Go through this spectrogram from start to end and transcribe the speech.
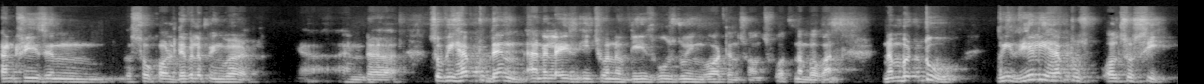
countries in the so-called developing world yeah, and uh, so we have to then analyze each one of these, who's doing what, and so on and so forth. Number one. Number two, we really have to also see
